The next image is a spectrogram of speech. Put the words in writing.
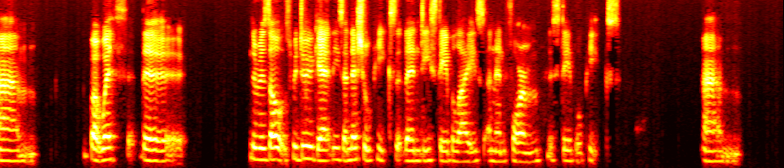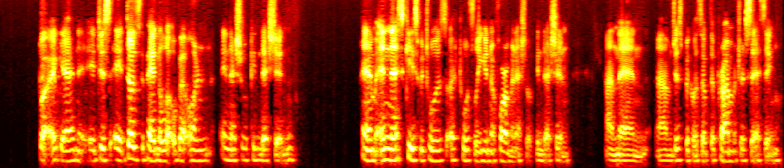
Um, but with the the results, we do get these initial peaks that then destabilize and then form the stable peaks. Um, but again, it just it does depend a little bit on initial condition. Um, in this case, we chose a totally uniform initial condition. And then um, just because of the parameter setting,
